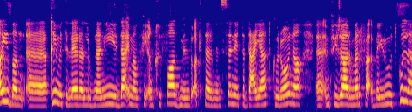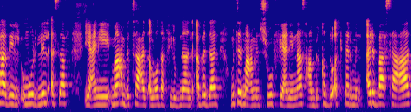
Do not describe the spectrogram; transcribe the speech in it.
أيضا آه، قيمة الليرة اللبنانية دائما في انخفاض منذ أكثر من سنة تداعيات كورونا آه، انفجار مرفأ بيروت كل هذه الأمور للأسف يعني ما عم بتساعد الوضع في لبنان ابدا. ومثل ما عم نشوف يعني الناس عم بيقضوا أكثر من أربع ساعات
